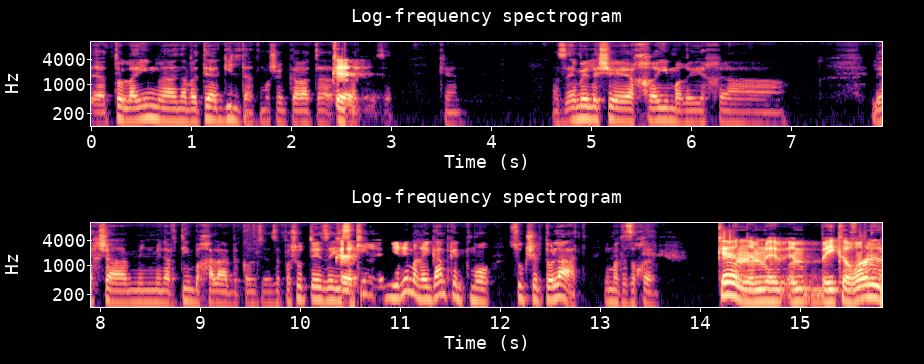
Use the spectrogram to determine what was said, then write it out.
התולעים, נווטי הגילדה, כמו שהם קראת. כן. כן. אז הם אלה שאחראים הרי איך ה... לאיך שמנווטים בחלל וכל זה, זה פשוט, זה כן. הזכיר, הם נראים הרי גם כן כמו סוג של תולעת, אם אתה זוכר. כן, הם, הם בעיקרון,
